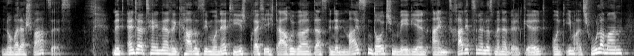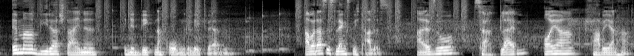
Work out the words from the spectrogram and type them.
nur weil er schwarz ist. Mit Entertainer Riccardo Simonetti spreche ich darüber, dass in den meisten deutschen Medien ein traditionelles Männerbild gilt und ihm als schwuler Mann immer wieder Steine in den Weg nach oben gelegt werden. Aber das ist längst nicht alles. Also zart bleiben, euer Fabian Hart.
